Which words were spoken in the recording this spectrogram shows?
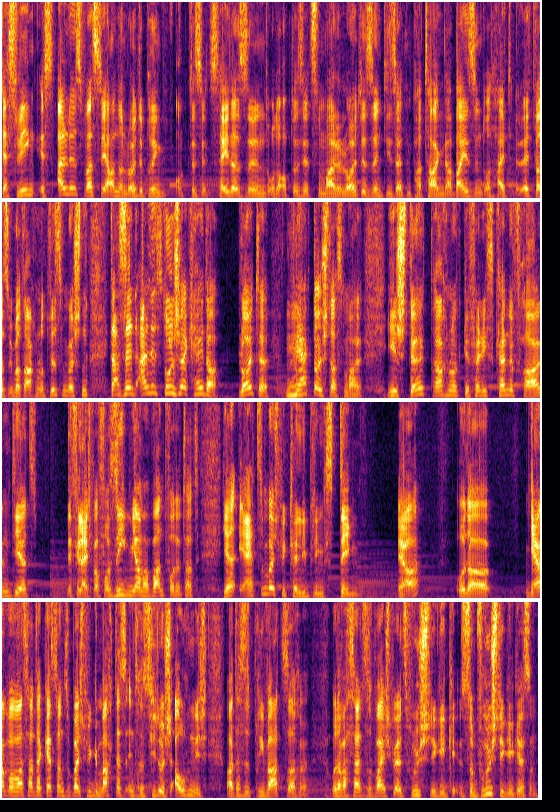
Deswegen ist alles, was die anderen Leute bringen, ob das jetzt Hater sind oder ob das jetzt normale Leute sind, die seit ein paar Tagen dabei sind und halt etwas über Drachenlord wissen möchten, das sind alles durchweg Hater. Leute, merkt euch das mal. Ihr stellt Drachenlord gefälligst keine Fragen, die er jetzt vielleicht mal vor sieben Jahren mal beantwortet hat. Ja, er hat zum Beispiel kein Lieblingsding. Ja? Oder, ja, aber was hat er gestern zum Beispiel gemacht? Das interessiert euch auch nicht, weil das ist Privatsache. Oder was hat er zum Beispiel als Frühstück zum Frühstück gegessen?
